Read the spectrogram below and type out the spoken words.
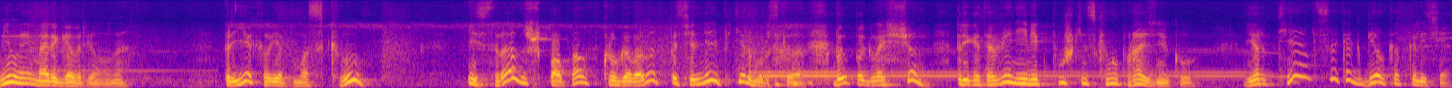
Милая Марья Гавриловна, приехал я в Москву и сразу же попал в круговорот посильнее петербургского. Был поглощен приготовлениями к пушкинскому празднику. Вертелся, как белка в колесе.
